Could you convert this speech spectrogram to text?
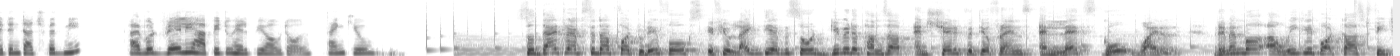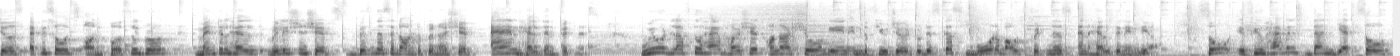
get in touch with me. I would really happy to help you out all. Thank you So that wraps it up for today, folks. If you liked the episode, give it a thumbs up and share it with your friends, and let's go viral. Remember, our weekly podcast features episodes on personal growth, mental health, relationships, business and entrepreneurship, and health and fitness. We would love to have Harshit on our show again in the future to discuss more about fitness and health in India. So, if you haven't done yet so,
